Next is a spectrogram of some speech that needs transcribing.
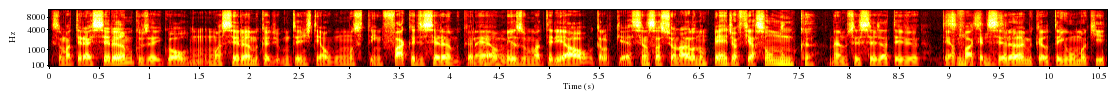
que são materiais cerâmicos, é igual uma cerâmica, de, muita gente tem algumas, tem faca de cerâmica, né? Uhum. É o mesmo material, que é sensacional, ela não perde a fiação nunca, né? Não sei se você já teve, tem a sim, faca sim, de cerâmica, sim. eu tenho uma que,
